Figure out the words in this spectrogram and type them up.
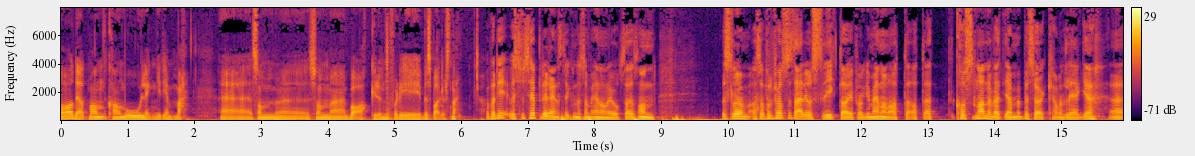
og det at man kan bo lenger hjemme. Eh, som, som bakgrunn for de besparelsene. Fordi, hvis du ser på de regnestykkene som Enon har gjort, så er det sånn altså For det første så er det jo slik da, ifølge Menon at, at et, kostnadene ved et hjemmebesøk av en lege eh,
